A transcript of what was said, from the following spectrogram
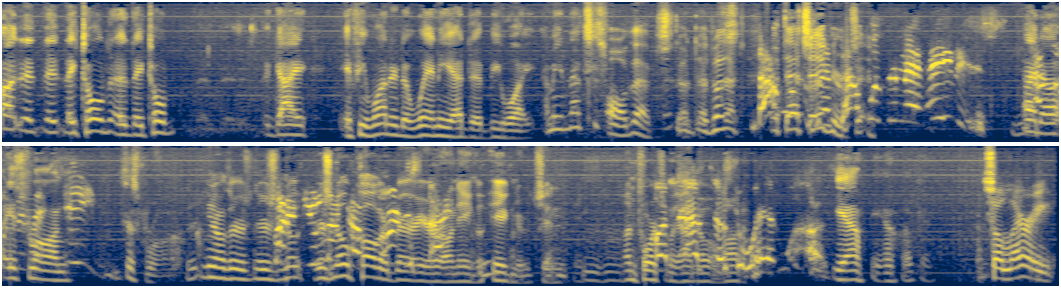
Uh, they, they, they told uh, they told the guy if he wanted to win, he had to be white. I mean, that's just. Oh, that's that, that, that's, That but that's was in- ignorance. That was in the 80s. I know, it's wrong. It's just wrong. You know, there's there's But no there's no color barrier on Dightman- ig- ignorance, and Mm-hmm. But unfortunately, I that's know just about the way it was. Yeah, yeah, okay. So, Larry,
